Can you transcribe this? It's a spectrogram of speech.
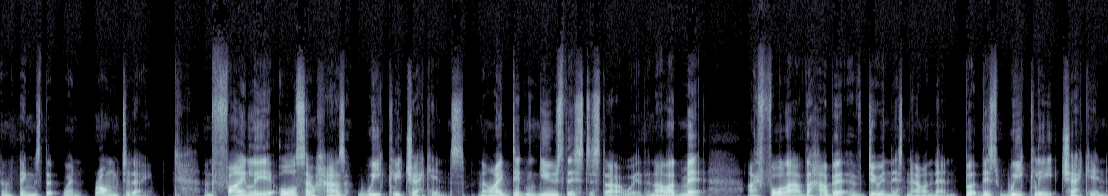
and things that went wrong today. And finally, it also has weekly check ins. Now, I didn't use this to start with, and I'll admit, I fall out of the habit of doing this now and then. But this weekly check in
